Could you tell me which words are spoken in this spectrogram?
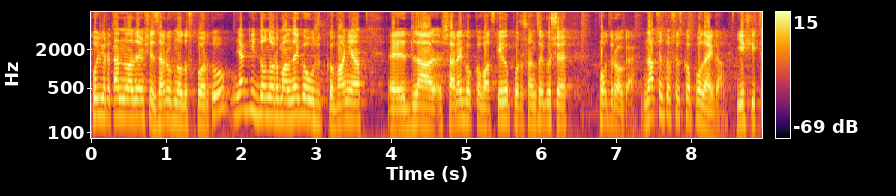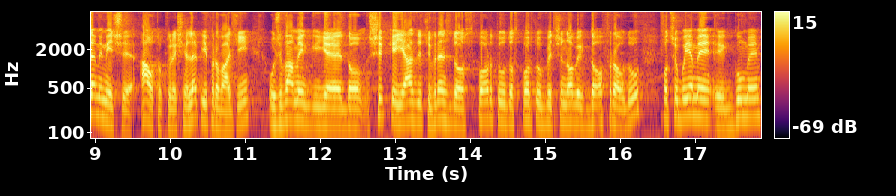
Poliuretany nadają się zarówno do sportu, jak i do normalnego użytkowania dla szarego Kowalskiego poruszającego się po drogach. Na czym to wszystko polega? Jeśli chcemy mieć auto, które się lepiej prowadzi, używamy je do szybkiej jazdy, czy wręcz do sportu, do sportów wyczynowych, do offroadu, potrzebujemy y, gumy,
